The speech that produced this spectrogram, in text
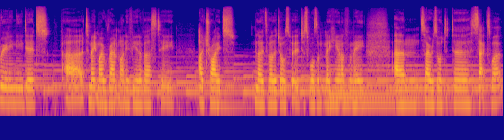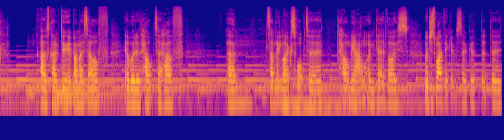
really needed uh, to make my rent money for university. I tried loads of other jobs, but it just wasn't making enough for me. Um, so I resorted to sex work. I was kind of doing it by myself. It would have helped to have um, something like Swap to help me out and get advice, which is why I think it was so good that the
